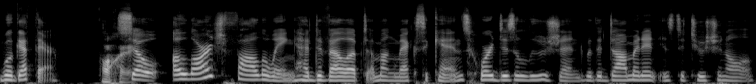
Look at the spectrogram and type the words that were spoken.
We'll get there. Okay. So, a large following had developed among Mexicans who are disillusioned with the dominant institutional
